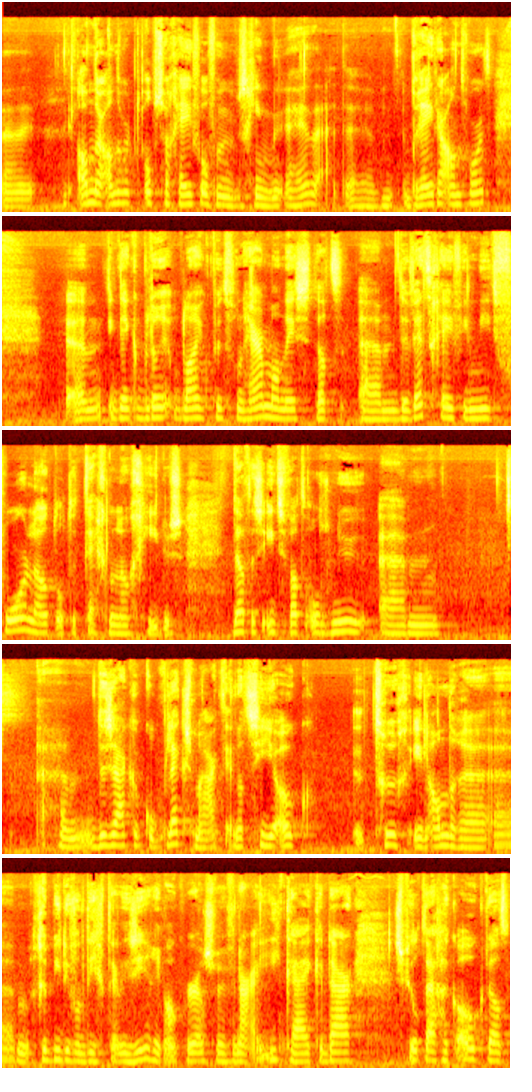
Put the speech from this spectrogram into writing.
uh, ander antwoord op zou geven. Of een misschien een breder antwoord. Um, ik denk een belangrijk punt van Herman is dat um, de wetgeving niet voorloopt op de technologie. Dus dat is iets wat ons nu um, de zaken complex maakt. En dat zie je ook eh, terug in andere gebieden van digitalisering. Ook weer als we even naar AI kijken. Daar speelt eigenlijk ook dat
